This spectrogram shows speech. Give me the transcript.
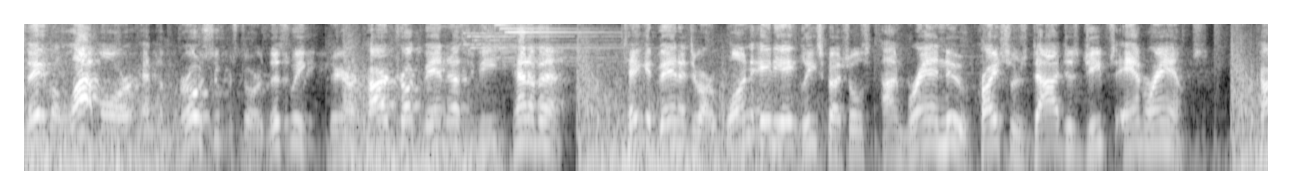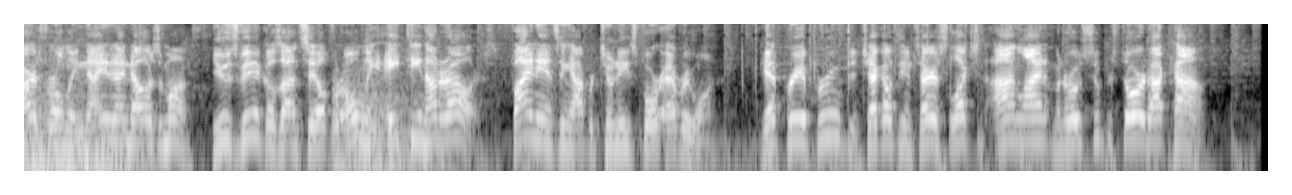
Save a lot more at the Monroe Superstore this week during our car, truck, van, and SUV tent event. Take advantage of our 188 lease specials on brand new Chryslers, Dodges, Jeeps, and Rams. Cars for only $99 a month. Used vehicles on sale for only $1,800. Financing opportunities for everyone. Get pre approved and check out the entire selection online at monroesuperstore.com.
